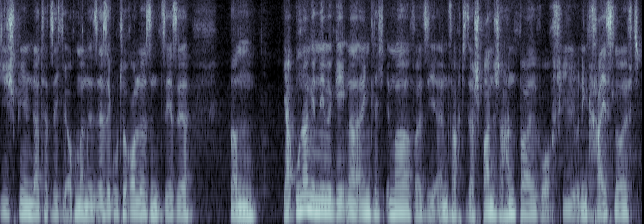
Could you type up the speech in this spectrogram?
die spielen da tatsächlich auch immer eine sehr, sehr gute Rolle, sind sehr, sehr ähm, ja, unangenehme Gegner eigentlich immer, weil sie einfach dieser spanische Handball, wo auch viel über den Kreis läuft,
